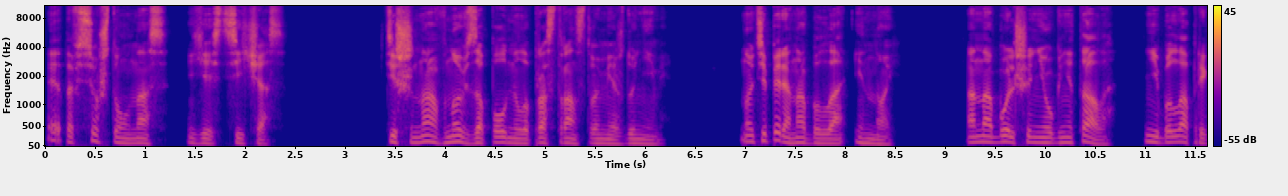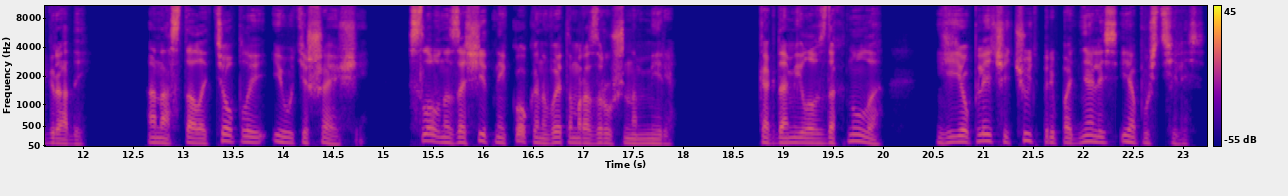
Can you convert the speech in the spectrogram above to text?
«Это все, что у нас есть сейчас». Тишина вновь заполнила пространство между ними. Но теперь она была иной. Она больше не угнетала, не была преградой. Она стала теплой и утешающей, словно защитный кокон в этом разрушенном мире. Когда Мила вздохнула, ее плечи чуть приподнялись и опустились.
